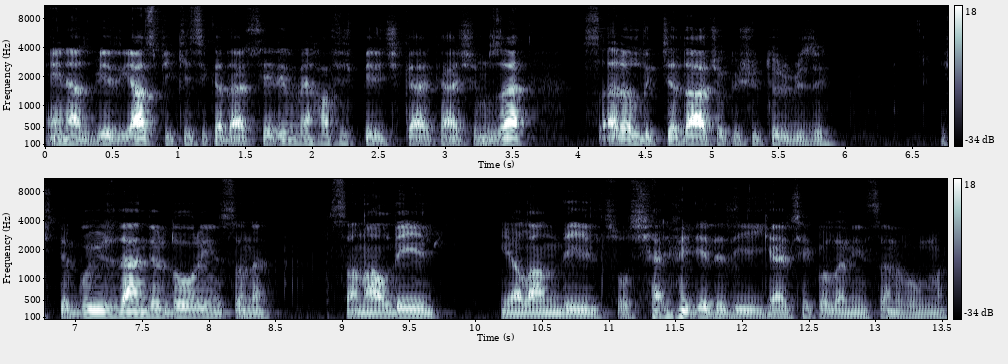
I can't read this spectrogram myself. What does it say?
en az bir yaz pikisi kadar serin ve hafif biri çıkar karşımıza. Sarıldıkça daha çok üşütür bizi. İşte bu yüzdendir doğru insanı sanal değil, yalan değil, sosyal medyada değil gerçek olan insanı bulmak.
